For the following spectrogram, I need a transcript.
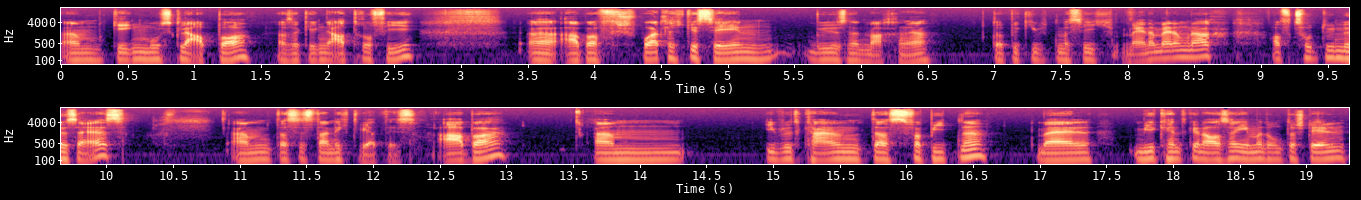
ähm, gegen Muskelabbau, also gegen Atrophie. Äh, aber sportlich gesehen würde ich es nicht machen. Da begibt man sich meiner Meinung nach auf zu dünnes Eis, ähm, dass es da nicht wert ist. Aber ich würde keinem das verbieten, weil mir könnte genauso jemand unterstellen,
